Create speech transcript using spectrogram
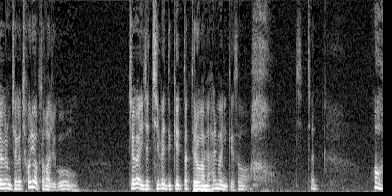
제가 그럼 제가 철이 없어가지고 제가 이제 집에 늦게 딱 들어가면 할머니께서 아 진짜 어,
